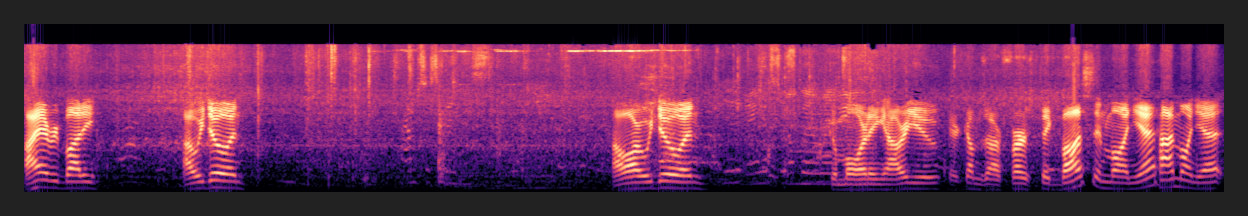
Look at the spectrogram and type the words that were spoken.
Hi everybody. How we doing? How are we doing? Good morning. How are you? Here comes our first big bus in Monette. Hi Monette.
